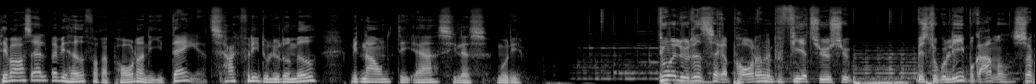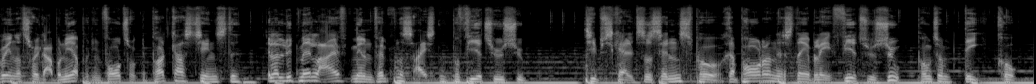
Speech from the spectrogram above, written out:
Det var også alt, hvad vi havde for reporterne i dag. Tak fordi du lyttede med. Mit navn det er Silas Mutti. Du har lyttet til reporterne på 24 /7. Hvis du kunne lide programmet, så gå ind og tryk abonner på din foretrukne podcasttjeneste, eller lyt med live mellem 15 og 16 på 24 /7. Tips kan altid sendes på reporternesnablag247.dk.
